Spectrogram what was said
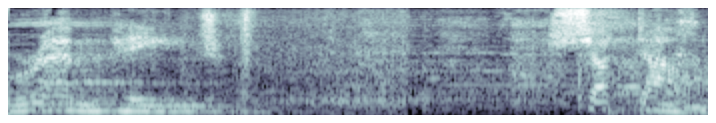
Rampage. Shut down.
